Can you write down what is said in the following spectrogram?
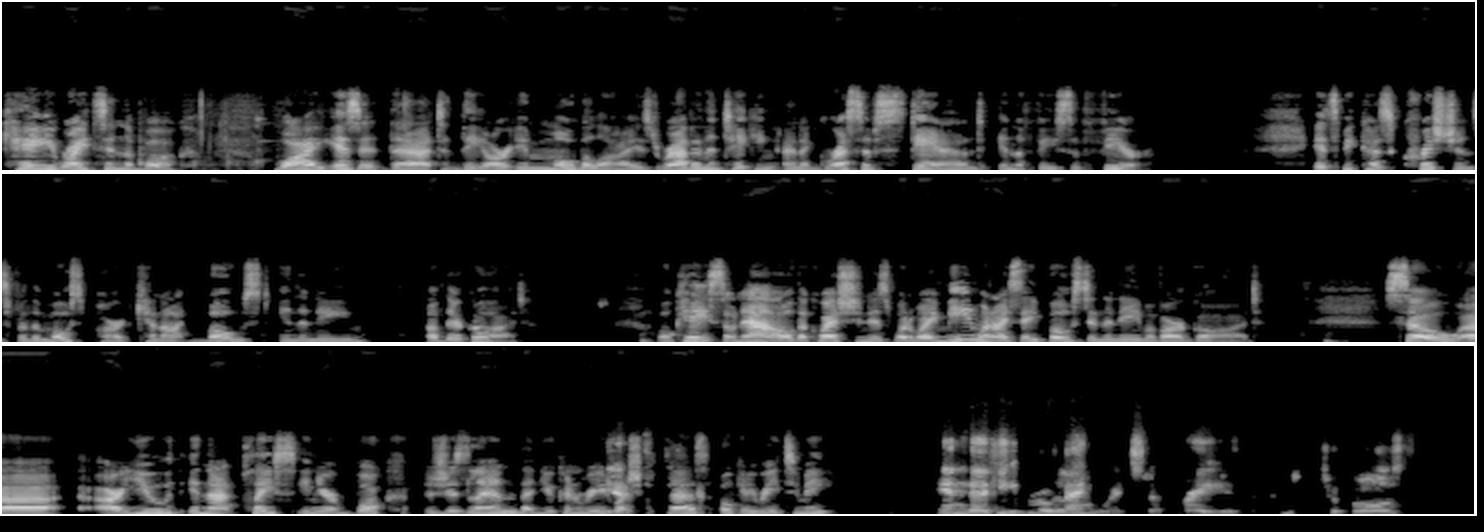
Kay writes in the book, why is it that they are immobilized rather than taking an aggressive stand in the face of fear? It's because Christians, for the most part, cannot boast in the name of their God. Okay, so now the question is, what do I mean when I say boast in the name of our God? So, uh, are you in that place in your book, Ghislaine, that you can read what she says? Okay, read to me. In the Hebrew language, the phrase to boast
